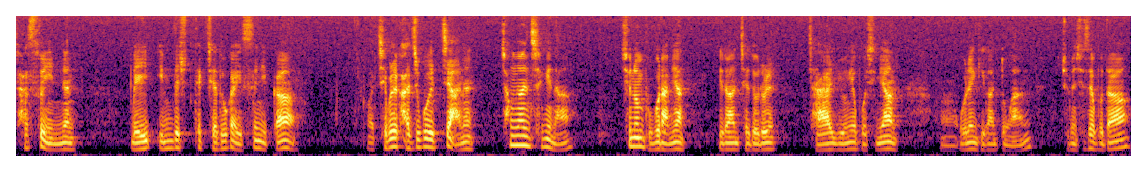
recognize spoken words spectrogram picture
살 수 있는 매입 임대주택 제도가 있으니까 어, 집을 가지고 있지 않은 청년층이나 신혼부부라면 이러한 제도를 잘 이용해 보시면 어, 오랜 기간 동안 주변 시세보다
